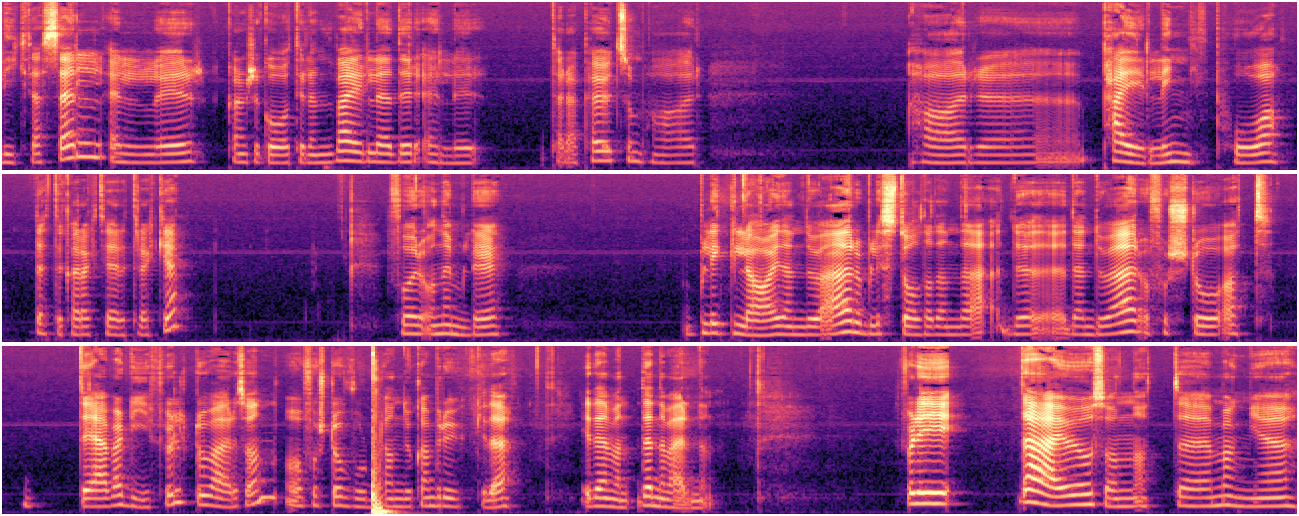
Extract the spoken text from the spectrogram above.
lik deg selv, eller kanskje gå til en veileder eller terapeut som har, har eh, peiling på dette karaktertrekket. For å nemlig bli glad i den du er, og bli stolt av den, du er, og forstå at det er verdifullt å være sånn, og forstå hvordan du kan bruke det i denne, denne verdenen. Fordi det er jo sånn at uh, mange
